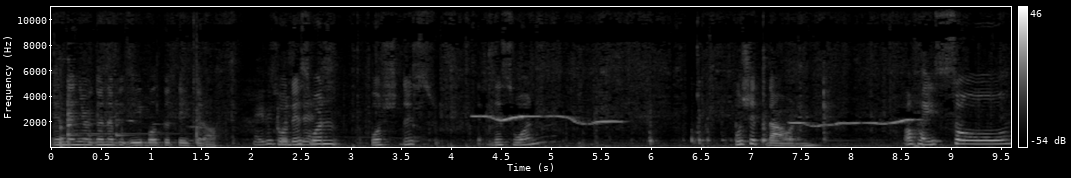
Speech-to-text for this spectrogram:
And then you're gonna be able to take it off. Maybe So this, this. one, push this, this one. Push it down. Okay, so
